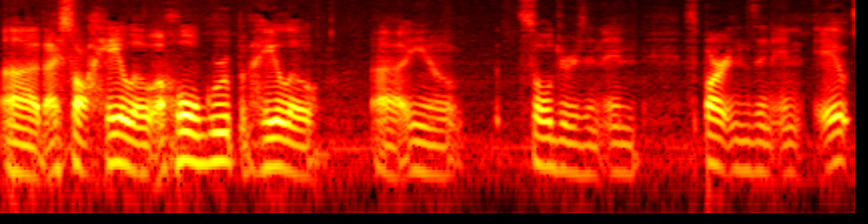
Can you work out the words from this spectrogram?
Uh, I saw Halo, a whole group of Halo, uh, you know, soldiers and, and Spartans, and, and it,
